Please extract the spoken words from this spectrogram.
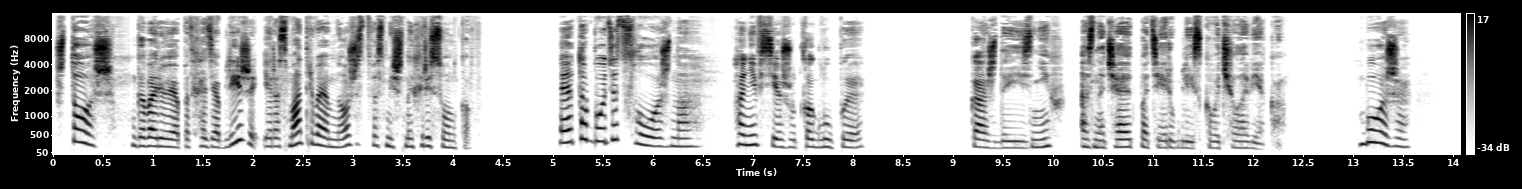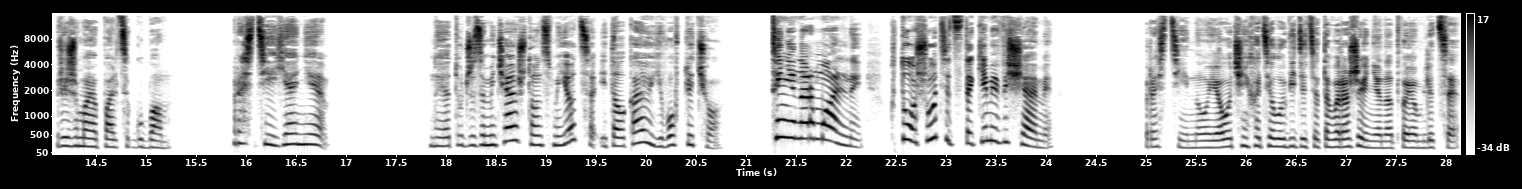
«Что ж», — говорю я, подходя ближе и рассматривая множество смешных рисунков. «Это будет сложно. Они все жутко глупые». Каждый из них означает потерю близкого человека. «Боже!» — прижимаю пальцы к губам. «Прости, я не...» Но я тут же замечаю, что он смеется и толкаю его в плечо. «Ты ненормальный! Кто шутит с такими вещами?» «Прости, но я очень хотел увидеть это выражение на твоем лице.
